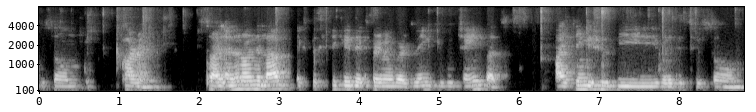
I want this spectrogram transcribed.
to some current. So I, I don't know in the lab specifically the experiment we're doing it will change, but I think it should be related to some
